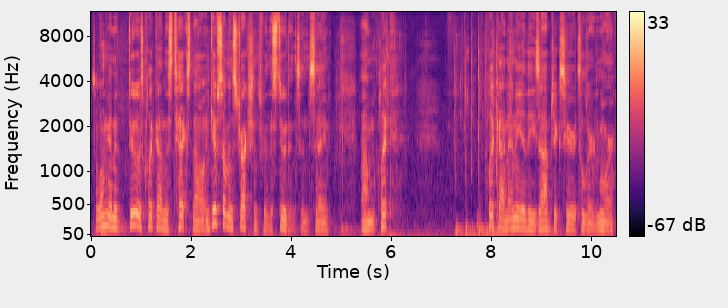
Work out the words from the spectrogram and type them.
So what I'm going to do is click on this text now and give some instructions for the students and say, um, click, click on any of these objects here to learn more.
